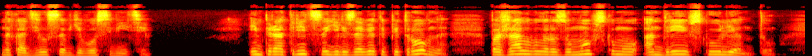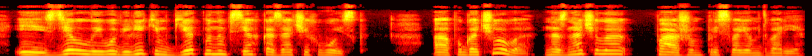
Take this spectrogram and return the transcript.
находился в его свите. Императрица Елизавета Петровна пожаловала Разумовскому Андреевскую ленту и сделала его великим гетманом всех казачьих войск а Пугачева назначила пажем при своем дворе.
